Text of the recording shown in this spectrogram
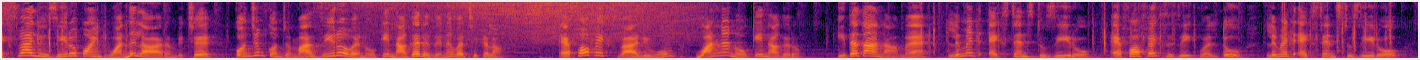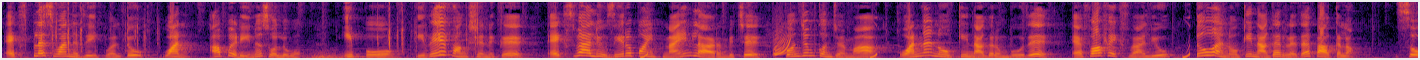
எக்ஸ் வேல்யூ ஜீரோ பாயிண்ட் ஒன்னில் ஆரம்பித்து கொஞ்சம் கொஞ்சமாக ஜீரோவை நோக்கி நகருதுன்னு வச்சுக்கலாம். எஃப் ஆஃப் எக்ஸ் வேல்யூவும் ஒன்னை நோக்கி நகரும். இதை தான் நாம் limit x tends to zero f of x is equal to limit x tends to zero x plus one is equal to one அப்படின்னு சொல்லுவோம். இப்போது இதே ஃபங்க்ஷனுக்கு எக்ஸ் வேல்யூ ஜீரோ பாயிண்ட் நைனில் ஆரம்பித்து கொஞ்சம் கொஞ்சமாக ஒன்னை நோக்கி நகரும்போது எஃப் ஆஃப் எக்ஸ் வேல்யூ டூவை நோக்கி நகர்றத பார்க்கலாம். ஸோ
